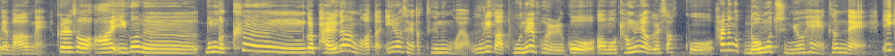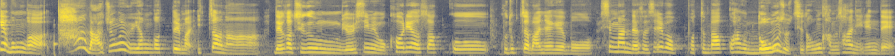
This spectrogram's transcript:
내 마음에. 그래서 아 이거는 뭔가 큰 걸 발견한 것 같다 이런 생각이 딱 드는 거야. 우리가 돈을 벌고 어, 뭐 경력을 쌓고 하는 것도 너무 중요해. 근데 이게 뭔가 다 나중을 위한 것들만 있잖아. 내가 지금 열심히 뭐 커리어 쌓고 구독자 만약에 뭐 10만 돼서 실버 버튼 받고 하면 너무 좋지. 너무 감사한 일인데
